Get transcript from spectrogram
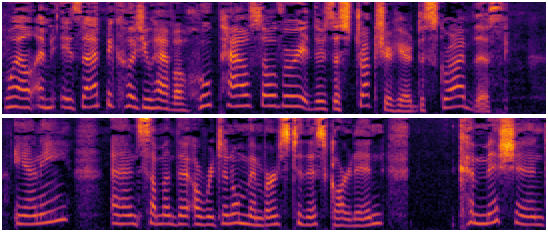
Well, I mean, is that because you have a hoop house over it? There's a structure here. Describe this. Annie and some of the original members to this garden commissioned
